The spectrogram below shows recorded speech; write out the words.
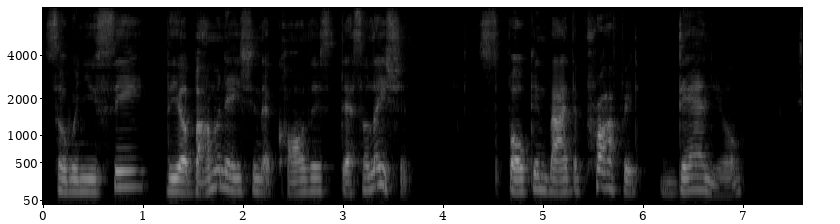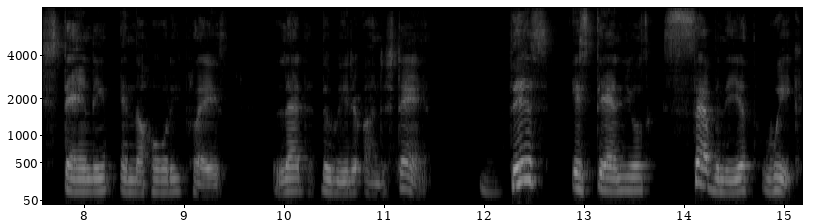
So when you see the abomination that causes desolation, spoken by the prophet Daniel, standing in the holy place, let the reader understand. This is Daniel's 70th week,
